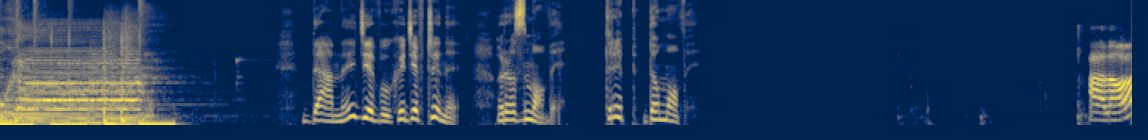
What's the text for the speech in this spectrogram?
ucha Damy, dziewuchy, dziewczyny. Rozmowy. Tryb domowy. Halo?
